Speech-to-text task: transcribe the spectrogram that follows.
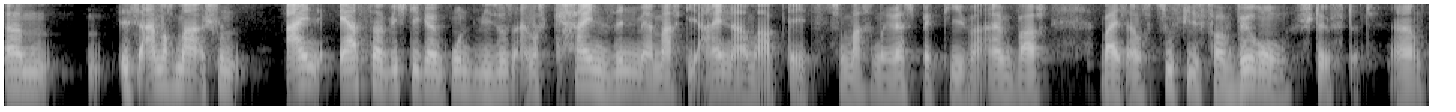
ähm, ist einfach mal schon ein erster wichtiger Grund, wieso es einfach keinen Sinn mehr macht, die Einnahmeupdates zu machen, respektive einfach, weil es einfach zu viel Verwirrung stiftet. Ja.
